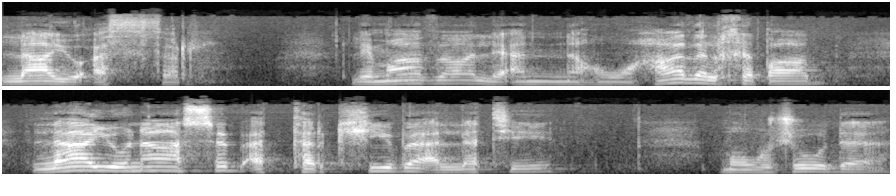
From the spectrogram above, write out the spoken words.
لا يؤثر. لماذا؟ لأنه هذا الخطاب لا يناسب التركيبة التي موجودة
